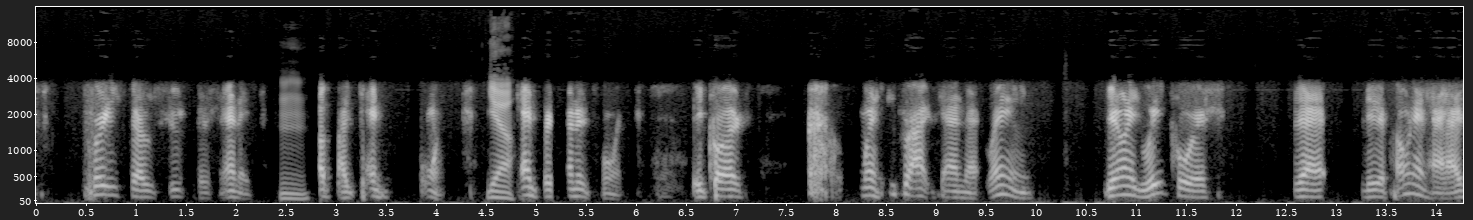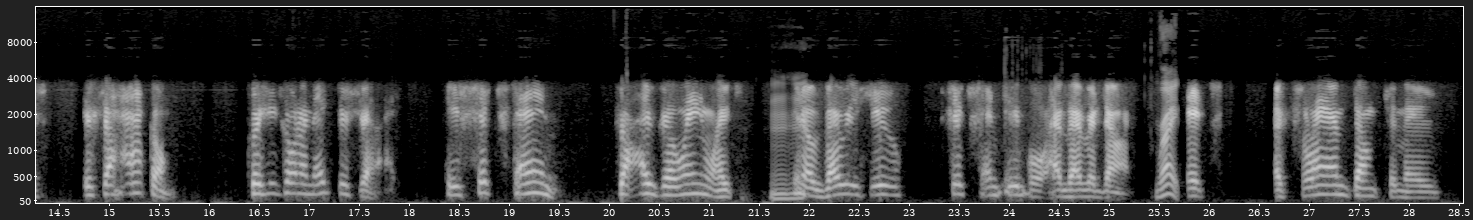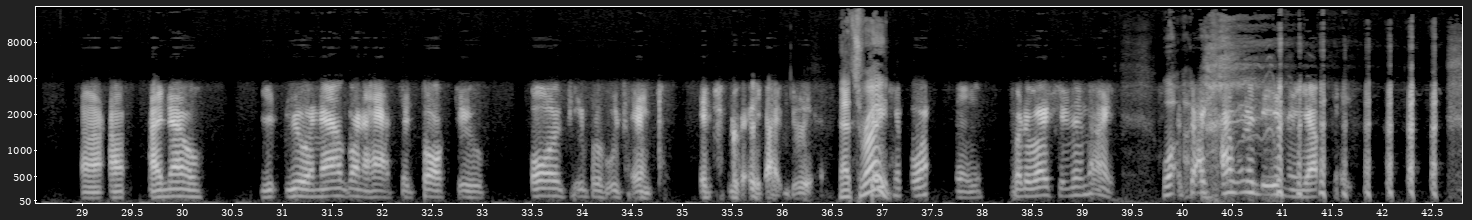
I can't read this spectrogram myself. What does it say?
free throw shoot percentage Mhm. up by 10 points. Yeah. 10 percentage points because when he drives down that lane, the only recourse that the opponent has is to hack him because he's going to make the shot. He's 6'10, drives the lane like, Mhm. you know, very few 6'10 people have ever done. Right. It's a slam dunk to me. Uh, I, I know you, you are now going to have to talk to all the people who think it's a great idea. That's right. They can blame me for the rest of the night. Well, fact, I want to be in the update.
